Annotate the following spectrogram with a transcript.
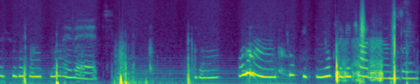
Ve şurada atla evet. Şurada. Olamaz. Çok gittim. Geçerdim ben burayı.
